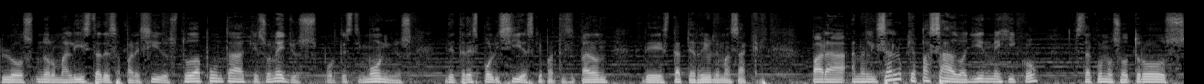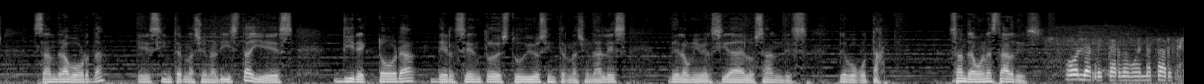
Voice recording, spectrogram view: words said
los normalistas desaparecidos. Todo apunta a que son ellos, por testimonios de tres policías que participaron de esta terrible masacre. Para analizar lo que ha pasado allí en México, está con nosotros Sandra Borda, es internacionalista y es directora del Centro de Estudios Internacionales de la Universidad de los Andes de Bogotá. Sandra, buenas tardes. Hola Ricardo, buenas tardes.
